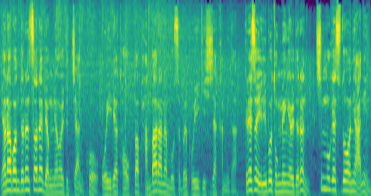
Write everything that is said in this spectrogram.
연합원들은 썬의 명령을 듣지 않고 오히려 더욱더 반발하는 모습을 보이기 시작합니다. 그래서 일부 동맹혈들은 침묵의 수도원이 아닌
